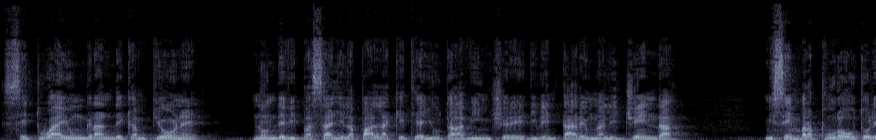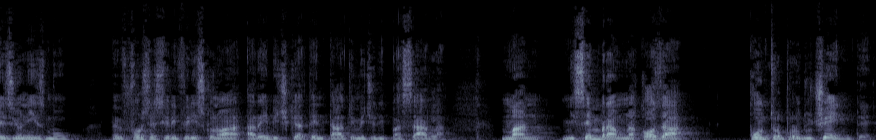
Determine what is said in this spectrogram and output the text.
se tu hai un grande campione, non devi passargli la palla che ti aiuta a vincere e diventare una leggenda? Mi sembra puro autolesionismo. Eh, forse si riferiscono a, Rebic che ha tentato invece di passarla, ma mi sembra una cosa controproducente.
